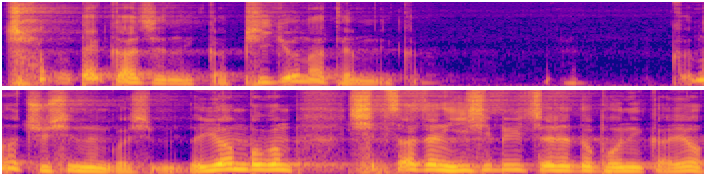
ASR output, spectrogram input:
천대까지니까 비교나 됩니까? 끊어 주시는 것입니다. 요한복음 14장 21절에도 보니까요.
